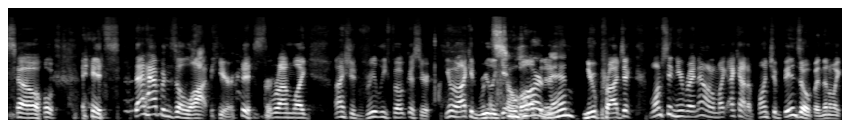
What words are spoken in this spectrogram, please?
So it's that happens a lot here. It's where I'm like, I should really focus here. You know, I could really It's get so hard, man. new project. Well, I'm sitting here right now and I'm like, I got a bunch of bins open. Then I'm like,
